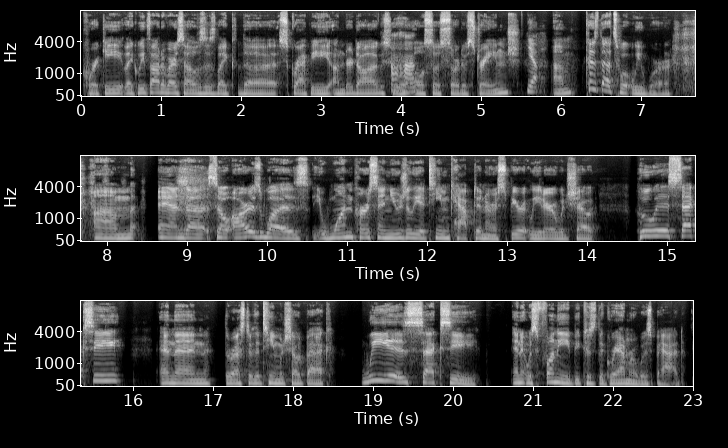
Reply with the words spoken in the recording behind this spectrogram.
quirky. Like we thought of ourselves as like the scrappy underdogs who were Uh-huh. also sort of strange. Yeah. Um, because that's what we were. Um, and uh, so ours was one person, usually a team captain or a spirit leader, would shout, "Who is sexy?" And then the rest of the team would shout back, "We is sexy." And it was funny because the grammar was bad.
